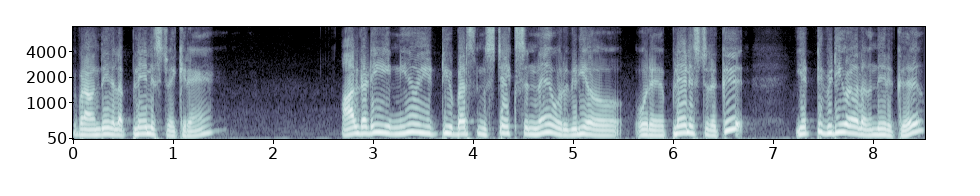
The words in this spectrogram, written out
இப்போ நான் வந்து இதில் ப்ளேலிஸ்ட் வைக்கிறேன். ஆல்ரெடி நியூ யூடியூபர்ஸ் மிஸ்டேக்ஸ்னு ஒரு வீடியோ ஒரு பிளேலிஸ்ட் இருக்குது எட்டு வீடியோ அதில் வந்து இருக்குது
